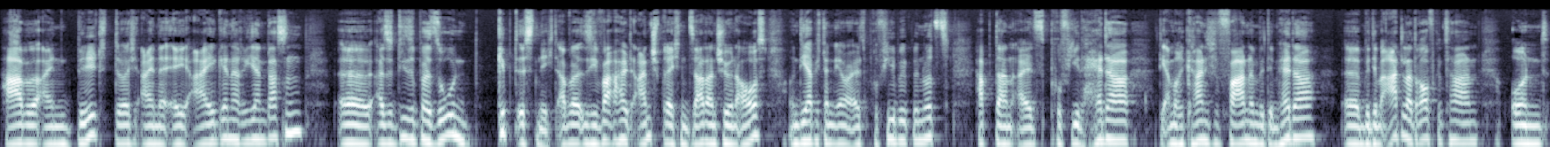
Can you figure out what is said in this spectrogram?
habe ein Bild durch eine AI generieren lassen. Äh, also diese Person gibt es nicht, aber sie war halt ansprechend, sah dann schön aus und die habe ich dann eher als Profilbild benutzt, habe dann als Profil-Header die amerikanische Fahne mit dem Header äh, mit dem Adler draufgetan und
